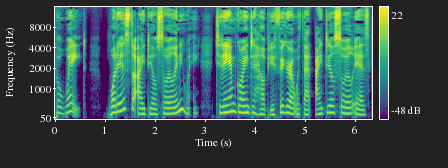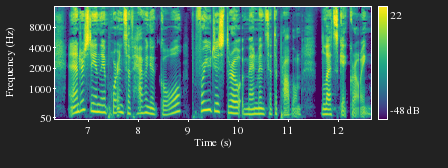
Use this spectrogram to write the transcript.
But wait, what is the ideal soil anyway? Today I'm going to help you figure out what that ideal soil is and understand the importance of having a goal before you just throw amendments at the problem. Let's get growing.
